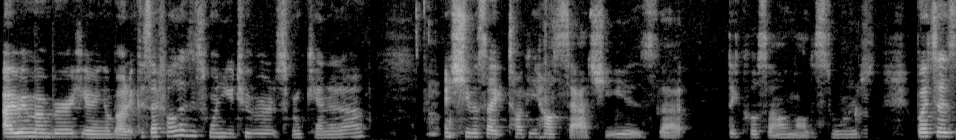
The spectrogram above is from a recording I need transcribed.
I remember hearing about it because I followed this one YouTuber is from Canada, and she was like talking how sad she is that they closed down all the stores. But it says,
